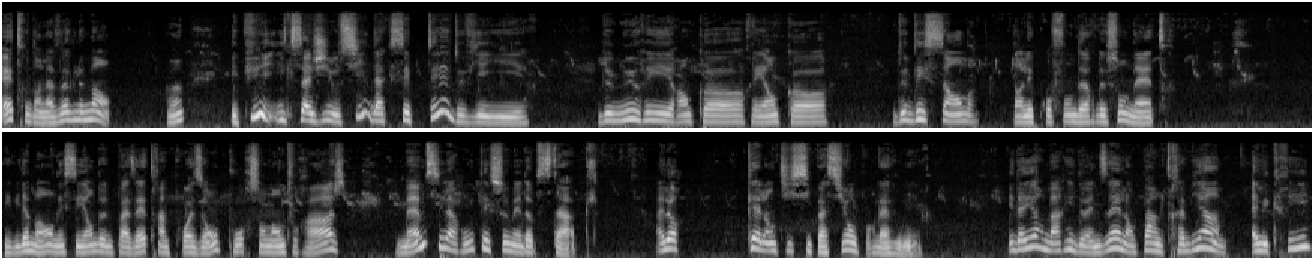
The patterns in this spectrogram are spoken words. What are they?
être dans l'aveuglement. Hein. Et puis, il s'agit aussi d'accepter de vieillir de mûrir encore et encore, de descendre dans les profondeurs de son être. Évidemment, en essayant de ne pas être un poison pour son entourage, même si la route est semée d'obstacles. Alors, quelle anticipation pour l'avenir Et d'ailleurs, Marie de Henzel en parle très bien. Elle écrit,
